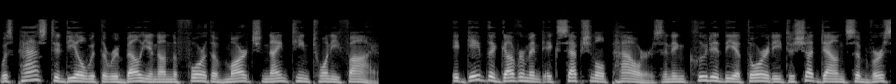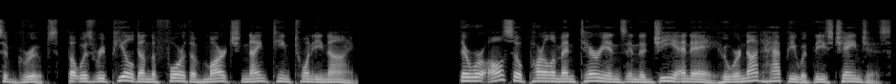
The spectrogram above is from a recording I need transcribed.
was passed to deal with the rebellion on 4 March 1925. It gave the government exceptional powers and included the authority to shut down subversive groups, but was repealed on 4 March 1929. There were also parliamentarians in the GNA who were not happy with these changes.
